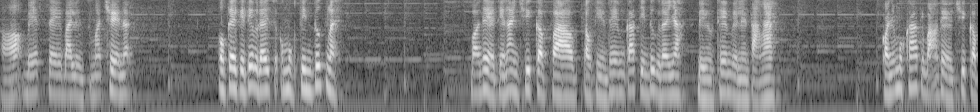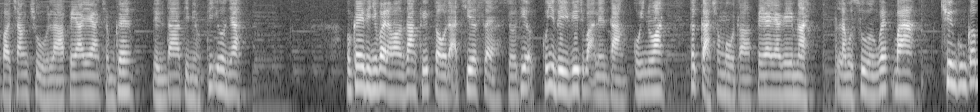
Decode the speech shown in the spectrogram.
Đó BSC Binance Smart Chain đấy. Ok kế tiếp ở đây sẽ có một tin tức này bạn có thể tiến hành truy cập vào đọc tìm thêm các tin tức ở đây nha để hiểu thêm về nền tảng này. Còn những mục khác thì bạn có thể truy cập vào trang chủ là paia.game để chúng ta tìm hiểu kỹ hơn nha. Ok thì như vậy là Hoàng Giang Crypto đã chia sẻ giới thiệu cũng như review cho bạn nền tảng all one tất cả trong một à, uh, paia game này. Là một xu hướng web 3 chuyên cung cấp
